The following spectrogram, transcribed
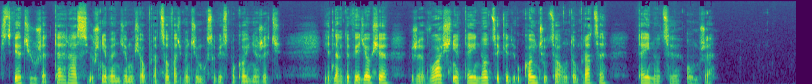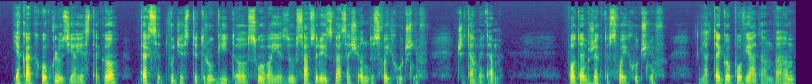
stwierdził, że teraz już nie będzie musiał pracować, będzie mógł sobie spokojnie żyć. Jednak dowiedział się, że właśnie tej nocy, kiedy ukończył całą tą pracę, tej nocy umrze. Jaka konkluzja jest tego? Werset 22 to słowa Jezusa, w których zwraca się on do swoich uczniów. Czytamy tam. Potem rzekł do swoich uczniów: Dlatego powiadam wam,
